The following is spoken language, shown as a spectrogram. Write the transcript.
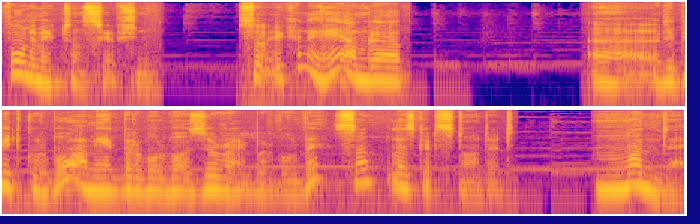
ফোনেমিক ট্রান্সক্রিপশন সো এখানে আমরা রিপিট করব আমি একবার বলবো জোরা একবার বলবে সো লেটস গেট স্টার্টেড মানডে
